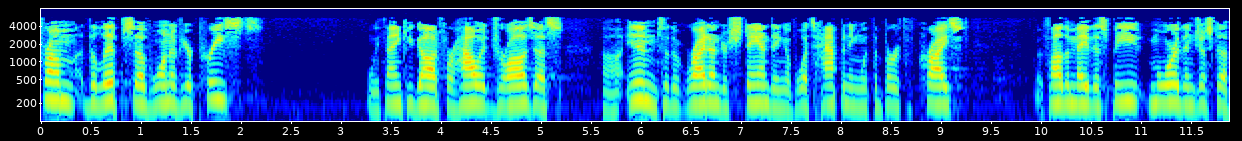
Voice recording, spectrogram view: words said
from the lips of one of your priests. We thank you, God, for how it draws us uh, into the right understanding of what's happening with the birth of Christ. But Father, may this be more than just a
